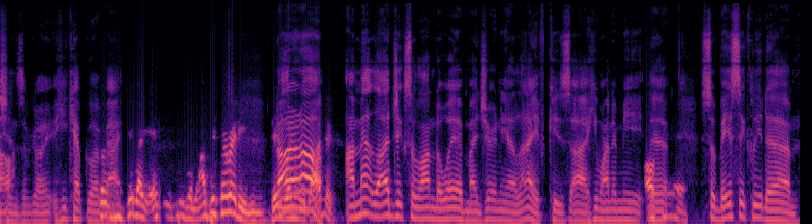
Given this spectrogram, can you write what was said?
sessions of going. He kept going so back. you did like with Logic already? You did No, no, no. Logic. I met Logix along the way of my journey of life because uh, he wanted me. The, Okay. so basically, the um,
